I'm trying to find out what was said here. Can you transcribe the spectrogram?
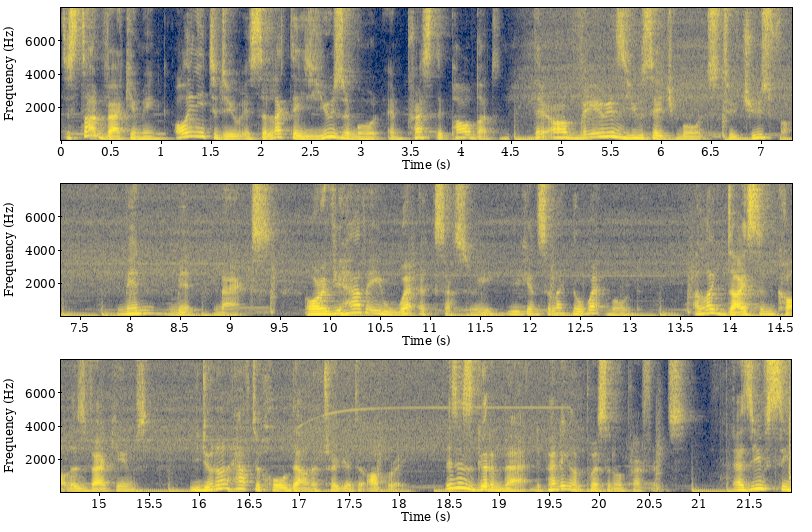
To start vacuuming, all you need to do is select a user mode and press the power button. There are various usage modes to choose from. Min, Mid, Max. Or if you have a wet accessory, you can select the wet mode. Unlike Dyson cordless vacuums, you do not have to hold down a trigger to operate. This is good and bad depending on personal preference. As you've seen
